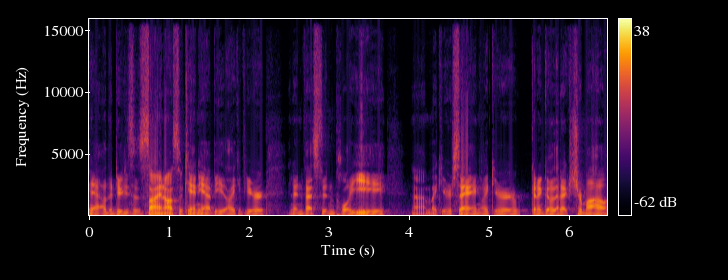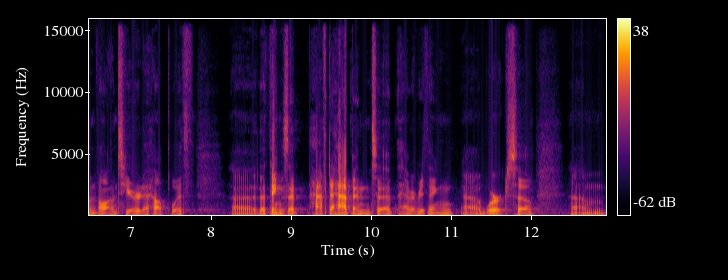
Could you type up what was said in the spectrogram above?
yeah, other duties as assigned also can, yeah, be like if you're an invested employee, um, like you're saying, like you're going to go that extra mile and volunteer to help with uh, the things that have to happen to have everything uh, work. So, um,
